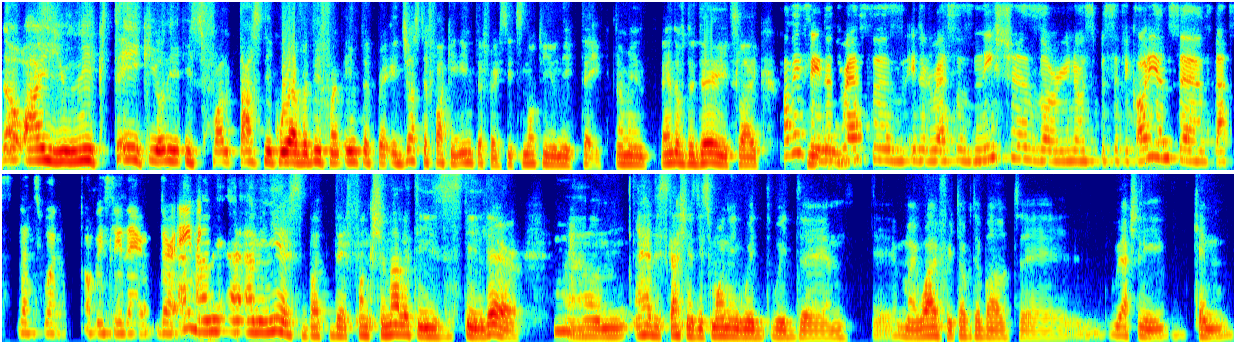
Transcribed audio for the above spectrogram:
No i unique take it's fantastic. We have a different interface. It's just a fucking interface. It's not a unique take. I mean end of the day it's like obviously it addresses it addresses niches or you know specific audiences. That's that's what obviously they're they're aiming. i mean i, I mean yes but the functionality is still there. Mm-hmm. um, i had discussions this morning with with um, my wife, we talked about, uh, we actually came,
